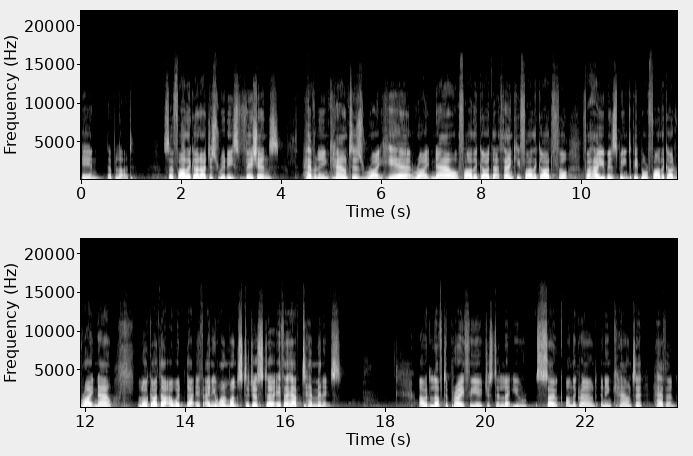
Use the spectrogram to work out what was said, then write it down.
in the blood. So, Father God, I just release visions, heavenly encounters right here, right now. Father God, that thank you, Father God, for, for how you've been speaking to people, Father God, right now. Lord God, that I would that if anyone wants to just uh, if they have 10 minutes, I would love to pray for you just to let you soak on the ground and encounter heaven.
